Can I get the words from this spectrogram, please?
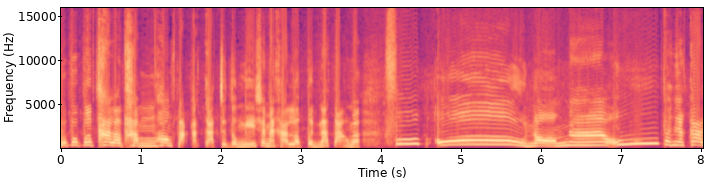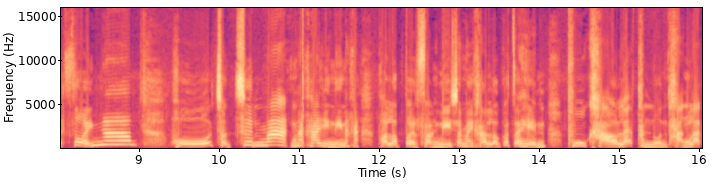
ปุ๊บปุ๊บปุ๊บถ้าเราทำห้องตักอากาศจุดตรงนี้ใช่ไหมคะ เราเปิดหน้าต่างมาฟุบโอ้หนองนาโอ้บรรยากาศสวยงาม โหสดชื่นมากนะคะ อย่างนี้นะคะ พอเราเปิดฝั่งนี้ใช่ไหมคะ เราก็จะเห็นภูเขาและถนนทางลัด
